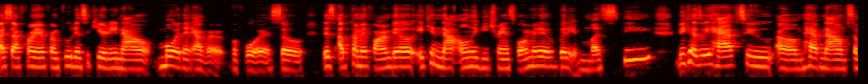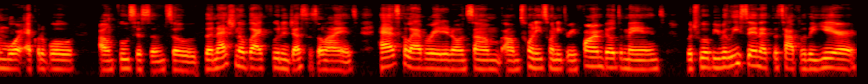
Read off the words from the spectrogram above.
are suffering from food insecurity now more than ever before. So this upcoming Farm Bill, it can not only be transformative, but it must be because we have to um, have now some more equitable um, food system. So the National Black Food and Justice Alliance has collaborated on some um, 2023 Farm Bill demands, which we'll be releasing at the top of the year.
